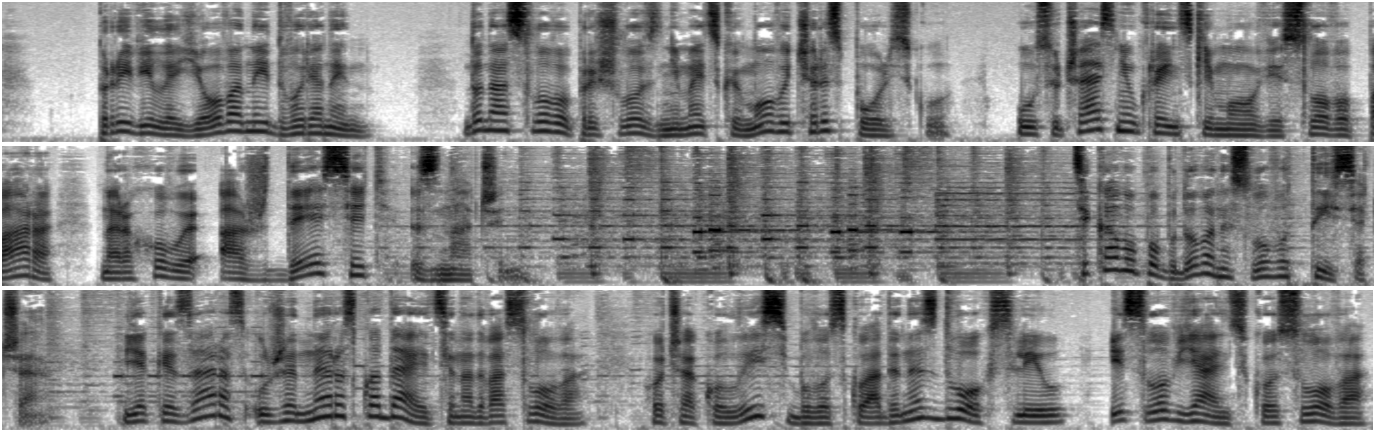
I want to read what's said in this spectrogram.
привілейований дворянин. До нас слово прийшло з німецької мови через польську. У сучасній українській мові слово пара нараховує аж 10 значень. Цікаво побудоване слово тисяча, яке зараз уже не розкладається на два слова, хоча колись було складене з двох слів із слов'янського слова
